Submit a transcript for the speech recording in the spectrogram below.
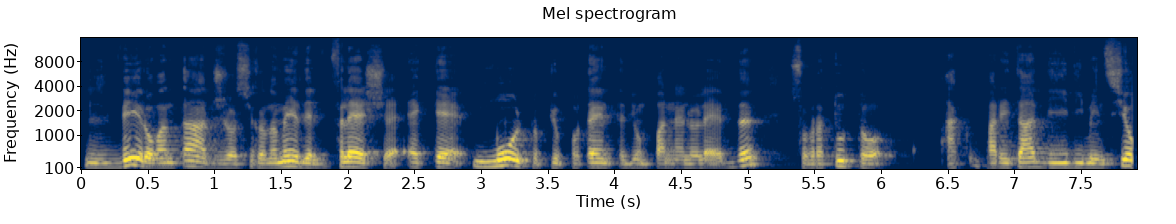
Il vero vantaggio, secondo me, del flash è che è molto più potente di un pannello LED, soprattutto a parità di dimensioni.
